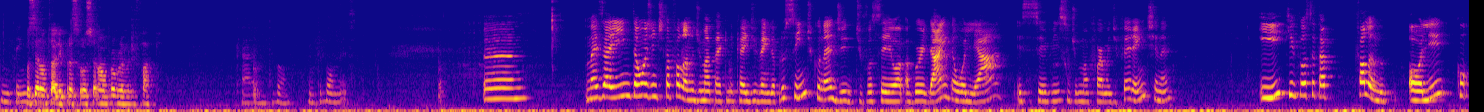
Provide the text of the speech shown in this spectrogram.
Entendi. Você não tá ali para solucionar um problema de fato. Cara, muito bom. Muito bom mesmo. Mas aí, então, a gente tá falando de uma técnica aí de venda pro síndico, né? De, de você abordar, então, olhar esse serviço de uma forma diferente, né? E que você tá falando, olhe, com-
